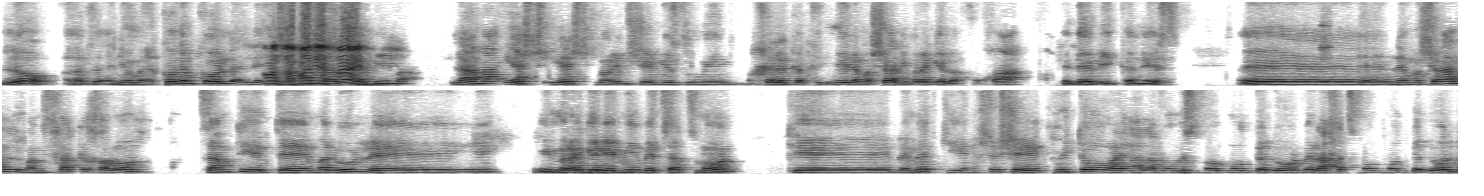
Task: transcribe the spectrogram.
לא, אז אני אומר, קודם כל... לא, זה עבד יפה. קדימה, למה? יש, יש דברים שהם יזומים, בחלק הקדמי למשל עם רגל הפוכה כדי להיכנס. אה, למשל במשחק האחרון שמתי את אה, מלול עם רגל ימין בצד שמאל כי באמת, כי אני חושב שטוויטו היה עליו עומס מאוד מאוד גדול ולחץ מאוד מאוד גדול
